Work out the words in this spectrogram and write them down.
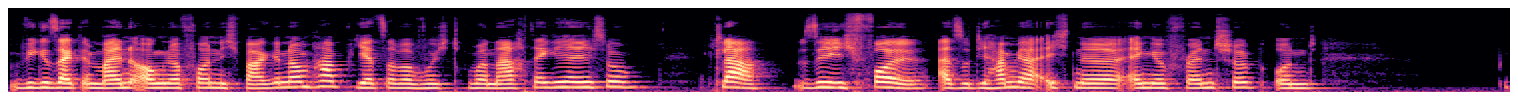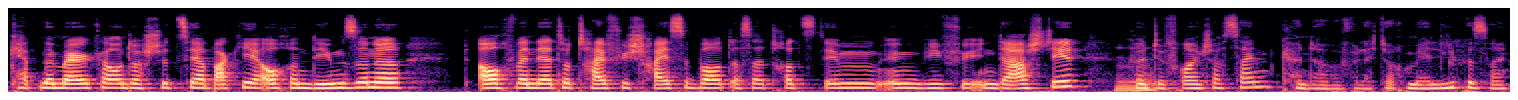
wie gesagt, in meinen Augen davon nicht wahrgenommen habe. Jetzt aber, wo ich drüber nachdenke, ich so, klar, sehe ich voll. Also die haben ja echt eine enge Friendship und Captain America unterstützt ja Bucky auch in dem Sinne, auch wenn der total viel Scheiße baut, dass er trotzdem irgendwie für ihn dasteht. Könnte Freundschaft sein, könnte aber vielleicht auch mehr Liebe sein.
